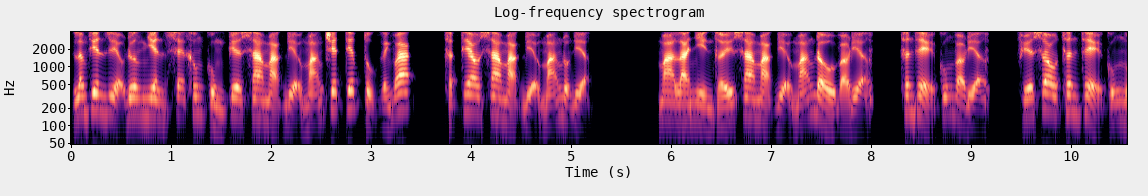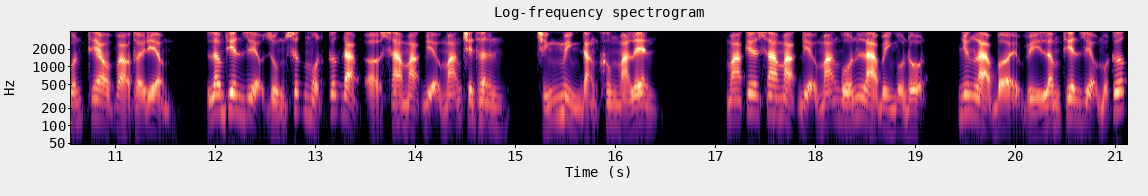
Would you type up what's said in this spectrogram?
Lâm Thiên Diệu đương nhiên sẽ không cùng kia sa mạc địa mãng chết tiếp tục gánh vác, thật theo sa mạc địa mãng độn địa. Mà là nhìn thấy sa mạc địa mãng đầu vào địa, thân thể cũng vào địa, phía sau thân thể cũng muốn theo vào thời điểm, Lâm Thiên Diệu dùng sức một cước đạp ở sa mạc địa mãng trên thân, chính mình đằng không mà lên. Mà kia sa mạc địa mãng vốn là bình ổn độn, nhưng là bởi vì Lâm Thiên Diệu một cước,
